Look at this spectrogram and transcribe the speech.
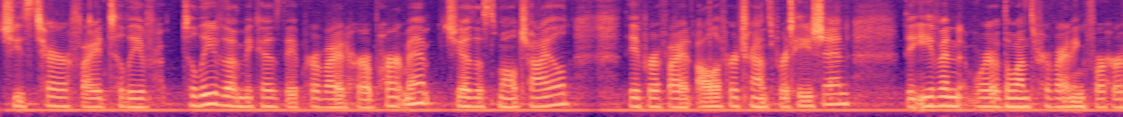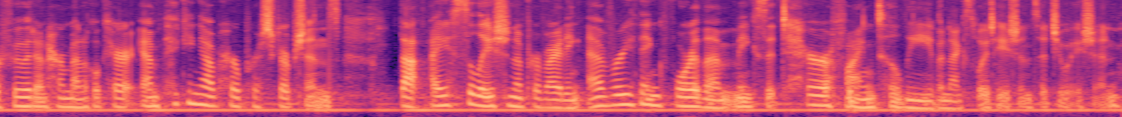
She's terrified to leave to leave them because they provide her apartment. She has a small child. They provide all of her transportation. They even were the ones providing for her food and her medical care and picking up her prescriptions. That isolation of providing everything for them makes it terrifying to leave an exploitation situation.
